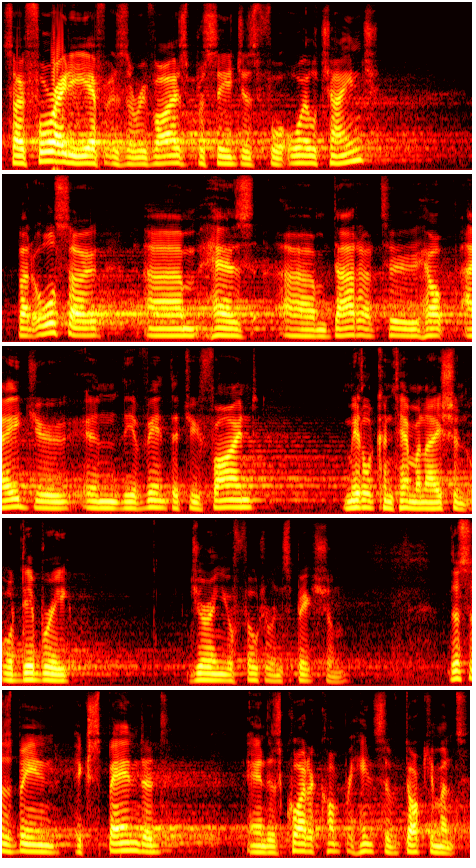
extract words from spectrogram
So 480F is the revised procedures for oil change, but also um, has um, data to help aid you in the event that you find metal contamination or debris during your filter inspection. This has been expanded and is quite a comprehensive document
